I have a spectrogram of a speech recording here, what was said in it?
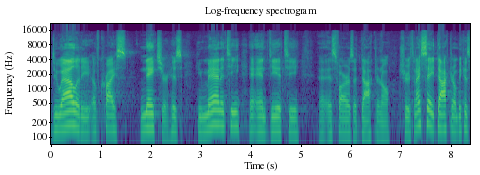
duality of Christ's nature, his humanity and deity, uh, as far as a doctrinal truth. And I say doctrinal because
